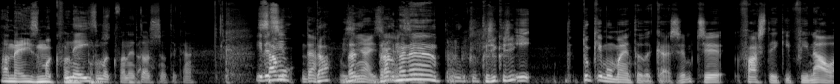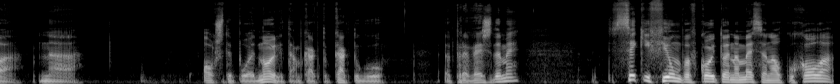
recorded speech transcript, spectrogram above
А не измъкване. Не е просто. измъкване, Да. точно така. И да, си... Да, да, извиняй, драго, извиняй, не, извиняй. не, не, кажи, кажи. И тук е момента да кажем, че фащайки финала на още по едно или там, както, както го е, превеждаме, всеки филм, в който е намесен алкохола,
